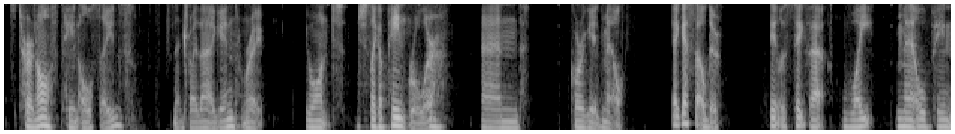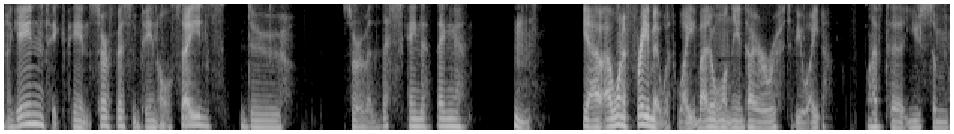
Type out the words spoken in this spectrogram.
Let's turn off paint all sides. Then try that again. Right. You want just like a paint roller and corrugated metal. I guess that'll do. Okay, let's take that white metal paint again, take paint surface and paint all sides, do sort of a this kind of thing. Hmm. Yeah, I, I want to frame it with white, but I don't want the entire roof to be white. I'll have to use some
